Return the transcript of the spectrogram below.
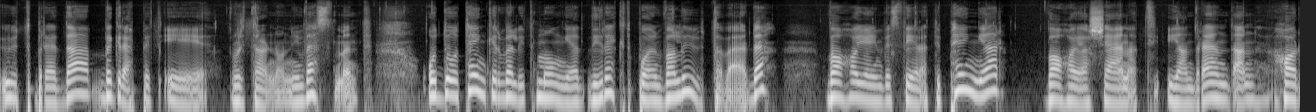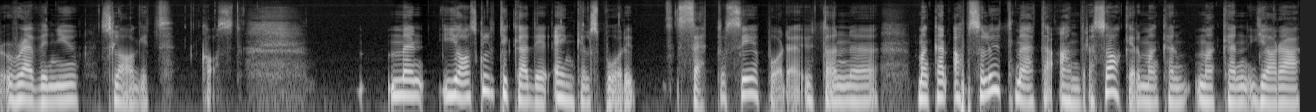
utbredda begreppet är return on investment. Och då tänker väldigt många direkt på en valutavärde. Vad har jag investerat i pengar? Vad har jag tjänat i andra ändan? Har revenue slagit kost? Men jag skulle tycka att det är ett enkelspårigt sätt att se på det. Utan eh, man kan absolut mäta andra saker. Man kan, man kan göra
